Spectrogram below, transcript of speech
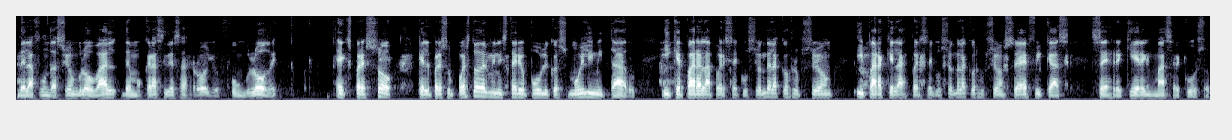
de la Fundación Global Democracia y Desarrollo, FUNGLODE, expresó que el presupuesto del Ministerio Público es muy limitado y que para la persecución de la corrupción y para que la persecución de la corrupción sea eficaz se requieren más recursos.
